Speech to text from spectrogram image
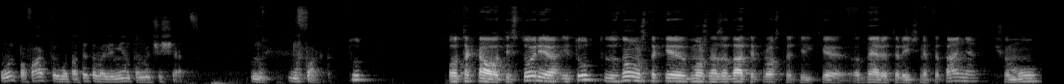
он по факту вот от этого элемента он очищается. Ну, не факт. Тут отака от історія. І тут знову ж таки можна задати просто тільки одне риторичне питання: чому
